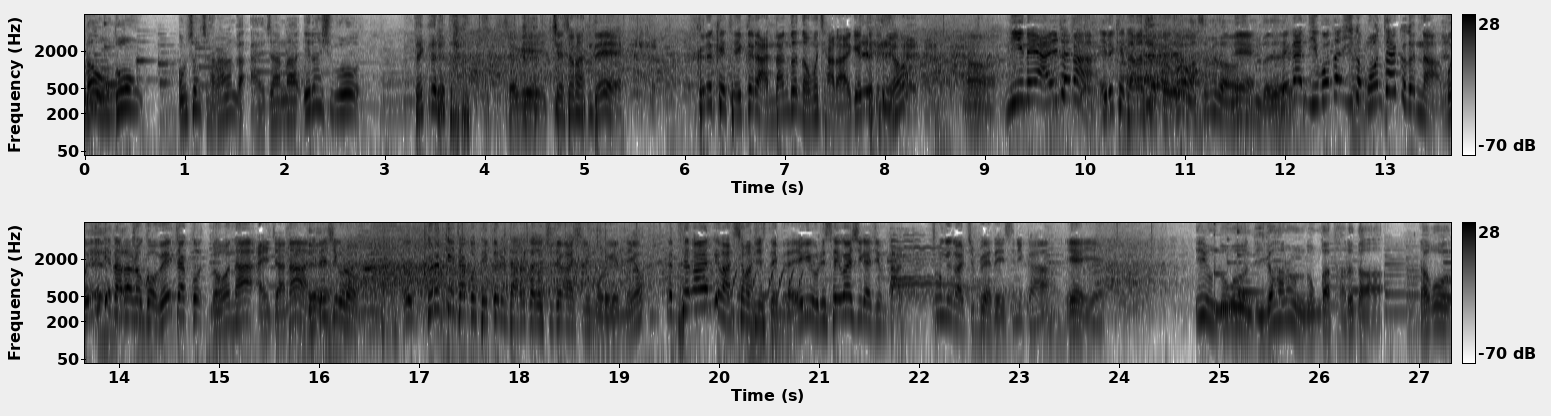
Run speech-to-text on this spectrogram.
나 운동 엄청 잘하는 거 알잖아. 이런 식으로 댓글을 달 저기, 죄송한데, 그렇게 댓글 안단 건 너무 잘 알겠거든요? 어, 니네 알잖아! 이렇게 달았을 거고. 예, 맞습니다, 예, 맞습니다, 예. 내가 니보다 이거 못할 거겠나? 뭐 이렇게 달아놓고, 왜 자꾸 너 나 알잖아? 네. 이런 식으로. 어, 그렇게 자꾸 댓글을 달았다고 주장하시는지 모르겠네요? 편하게 말씀하셔도 됩니다. 여기 우리 세관 씨가 지금 다 통역할 준비가 돼 있으니까. 예, 예. 이 운동은 네가 하는 운동과 다르다. 라고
